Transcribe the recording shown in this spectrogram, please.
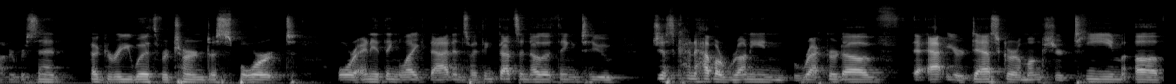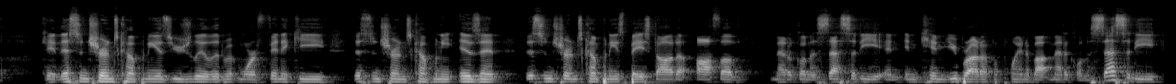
100% agree with return to sport or anything like that. And so I think that's another thing to just kind of have a running record of at your desk or amongst your team of okay, this insurance company is usually a little bit more finicky. This insurance company isn't. This insurance company is based off of medical necessity. And, and Kim, you brought up a point about medical necessity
